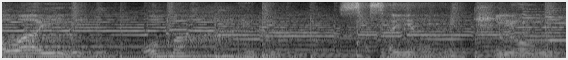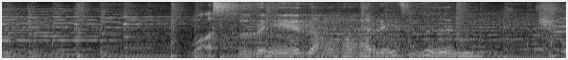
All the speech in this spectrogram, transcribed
かわいいお前のささやきを忘れられずに今日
